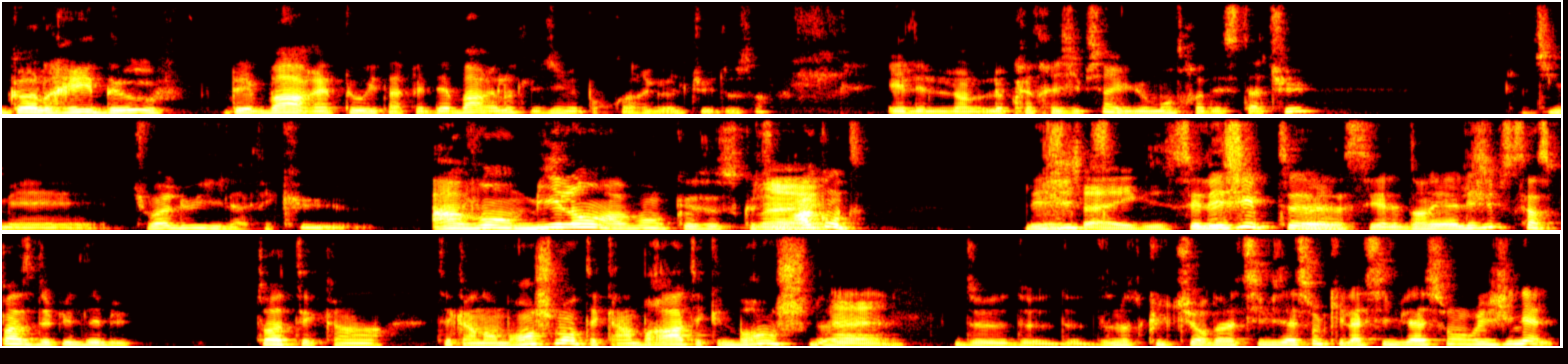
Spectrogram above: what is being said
Gaulerie de ouf. Des barres et tout. Il tapait des barres et l'autre lui dit Mais pourquoi rigoles-tu, tout ça? Et le, le- le prêtre égyptien, il lui montre des statues. Il dit Mais tu vois, lui, il a vécu avant, mille ans avant que ce que tu me racontes. L'Égypte, c'est l'Égypte. euh, Ouais. C'est dans l'Égypte que ça se passe depuis le début. Toi, t'es qu'un t'es qu'un embranchement, t'es qu'un bras, t'es qu'une branche de, Ouais. de, de- de- notre culture, de notre civilisation, qui est la civilisation originelle.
